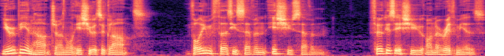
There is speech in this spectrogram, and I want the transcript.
European Heart Journal Issue at a Glance, Volume 37, Issue 7, Focus Issue on Arrhythmias,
